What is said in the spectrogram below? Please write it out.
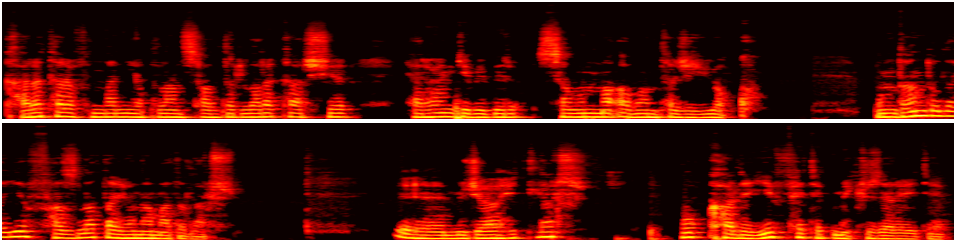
Kara tarafından yapılan saldırılara karşı herhangi bir savunma avantajı yok. Bundan dolayı fazla dayanamadılar. Ee, mücahitler bu kaleyi fethetmek üzereydi.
